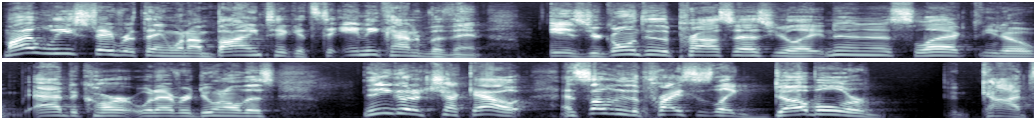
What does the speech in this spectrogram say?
My least favorite thing when I'm buying tickets to any kind of event is you're going through the process, you're like, no, no, select, you know, add to cart, whatever, doing all this. Then you go to check out, and suddenly the price is like double or God,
